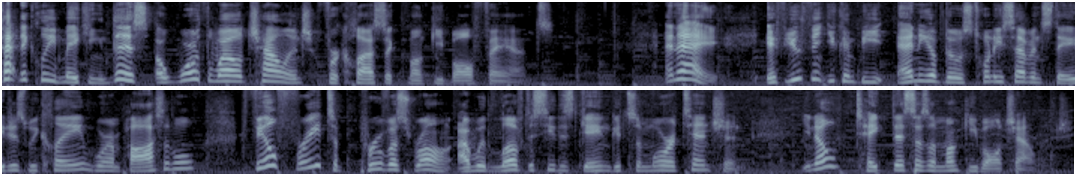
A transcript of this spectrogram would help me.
technically making this a worthwhile challenge for classic Monkey Ball fans. And hey, if you think you can beat any of those 27 stages we claim were impossible, feel free to prove us wrong. I would love to see this game get some more attention. You know, take this as a Monkey Ball challenge.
